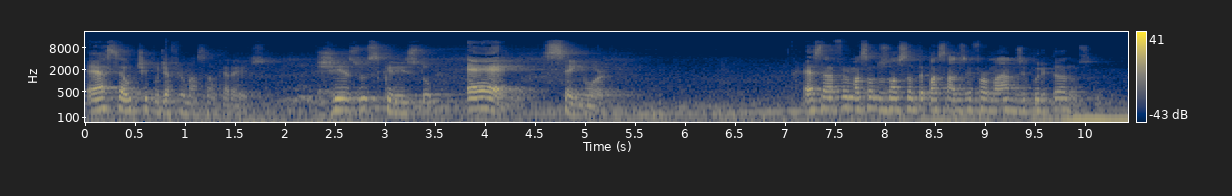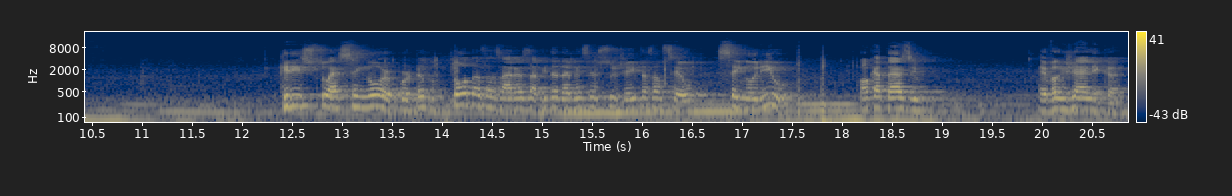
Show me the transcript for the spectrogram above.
Essa é o tipo de afirmação que era isso. Jesus Cristo é Senhor. Essa é a afirmação dos nossos antepassados reformados e puritanos. Cristo é Senhor, portanto, todas as áreas da vida devem ser sujeitas ao seu senhorio. Qual é a tese evangélica,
